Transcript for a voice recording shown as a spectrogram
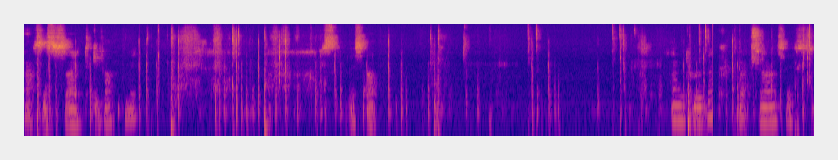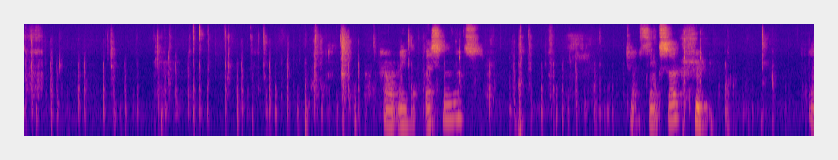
That's decided to give up on me. This up. And we're back. Match analysis. Apparently they're better than us. Don't think so. Uh,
